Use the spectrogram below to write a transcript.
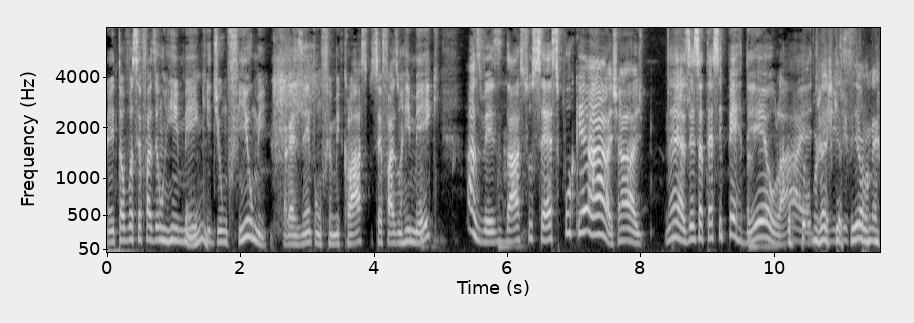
Então você fazer um remake de um filme, por exemplo, um filme clássico, você faz um remake, às vezes dá sucesso porque ah, já né, às vezes até se perdeu lá. O é de, já esqueceu, né?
